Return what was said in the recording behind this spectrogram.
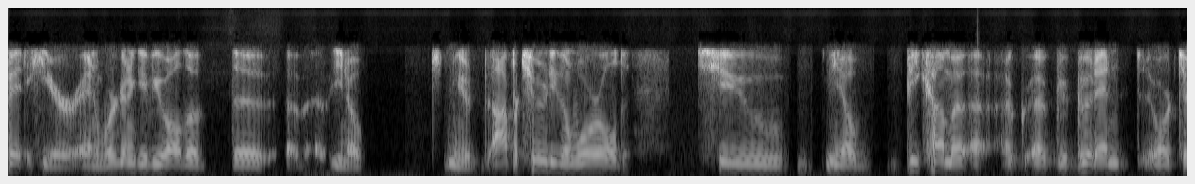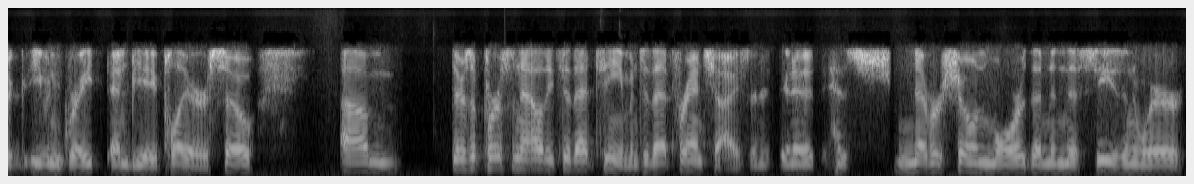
fit here, and we're going to give you all the the uh, you know, you know opportunity in the world to you know become a, a, a good end or to even great NBA player. So um, there's a personality to that team and to that franchise, and it, and it has never shown more than in this season, where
